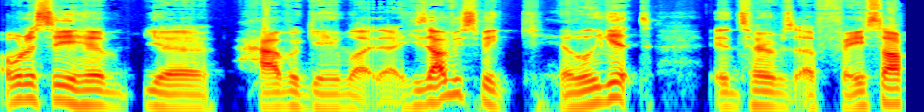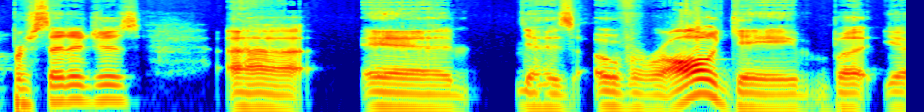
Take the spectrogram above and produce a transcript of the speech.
I want to see him you know, have a game like that. He's obviously been killing it in terms of faceoff percentages uh, and you know, his overall game. But yeah,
